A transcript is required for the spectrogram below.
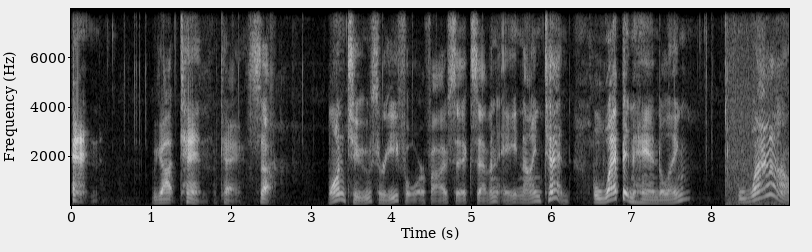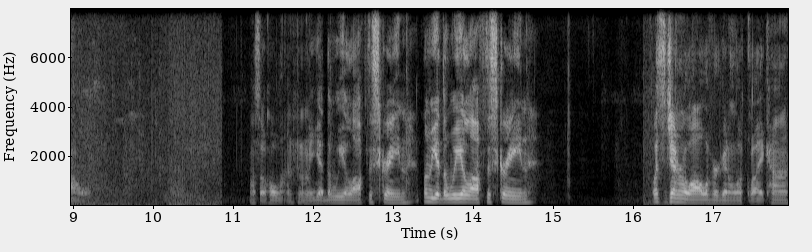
10. We got 10. Okay, so 1, 2, 3, 4, 5, 6, 7, 8, 9, 10. Weapon handling. Wow. Also, hold on. Let me get the wheel off the screen. Let me get the wheel off the screen. What's General Oliver gonna look like, huh?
